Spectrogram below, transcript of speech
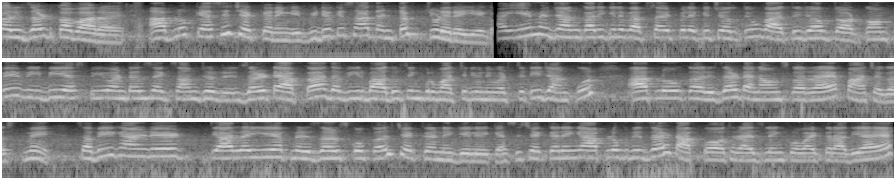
का रिज़ल्ट कब आ रहा है? आप लोग कैसे चेक करेंगे? वीडियो के साथ एंड तक जुड़े रहिएगा. आइए मैं जानकारी के लिए वेबसाइट पे लेके चलती हूँ गायत्री जॉब डॉट कॉम पे. V B S P U entrance exam जो रिज़ल्ट है आपका द वीर बहादुर सिंह पूर्वांचल यूनिवर्सिटी जानपुर आप लोगों का रिज़ल्ट अनाउंस कर रहा है पाँच अगस्त में. सभी कैंडिडेट तैयार रहिए अपने रिजल्ट्स को कल चेक करने के लिए। कैसे चेक करेंगे आप लोग? रिज़ल्ट आपको ऑथराइज लिंक प्रोवाइड करा दिया है।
